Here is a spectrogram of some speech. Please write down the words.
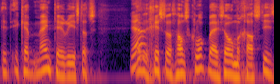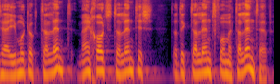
ik, ik heb mijn theorie is dat. Ja? Gisteren was Hans Klok bij Zomergast. Die zei: Je moet ook talent. Mijn grootste talent is dat ik talent voor mijn talent heb.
